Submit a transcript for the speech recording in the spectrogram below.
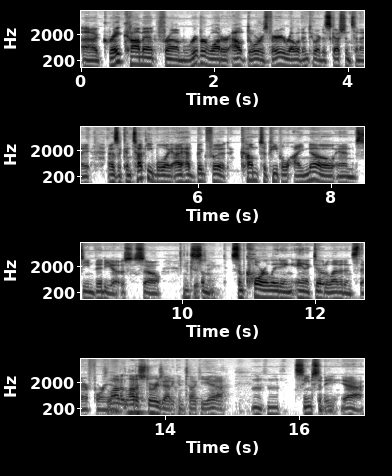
uh, great comment from Riverwater Outdoors, very relevant to our discussion tonight. As a Kentucky boy, I had Bigfoot come to people I know and seen videos. So some some correlating anecdotal evidence there for you. A lot of, lot of stories out of Kentucky. Yeah. Mm-hmm. Seems to be. Yeah.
